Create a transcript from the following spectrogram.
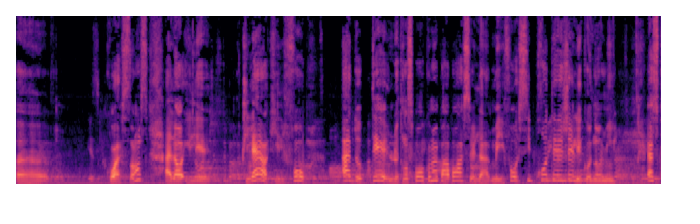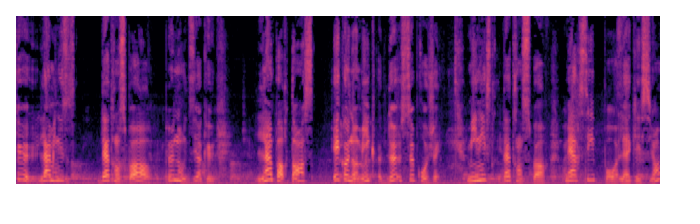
euh, croissance, alors il est clair qu'il faut adopter le transport en commun par rapport à cela, mais il faut aussi protéger l'économie. Est-ce que la ministre des Transports peut nous dire que l'importance économique de ce projet? Ministre des Transports, merci pour la question.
